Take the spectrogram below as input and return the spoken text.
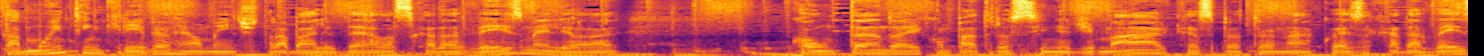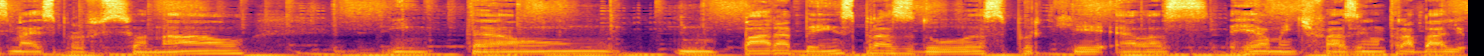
tá muito incrível realmente o trabalho delas, cada vez melhor. contando aí com patrocínio de marcas para tornar a coisa cada vez mais profissional. Então, parabéns para as duas, porque elas realmente fazem um trabalho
